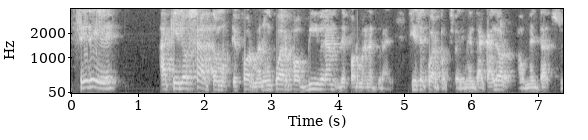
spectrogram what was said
se debe a que los átomos que forman un cuerpo vibran de forma natural. Si ese cuerpo experimenta calor, aumenta su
